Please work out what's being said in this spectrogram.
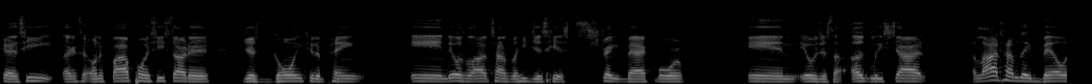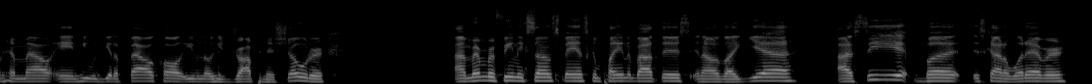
because he, like I said, only five points, he started just going to the paint, and there was a lot of times where he just hit straight backboard, and it was just an ugly shot a lot of times they bailed him out and he would get a foul call even though he's dropping his shoulder. I remember Phoenix Suns fans complaining about this, and I was like, yeah, I see it, but it's kind of whatever.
